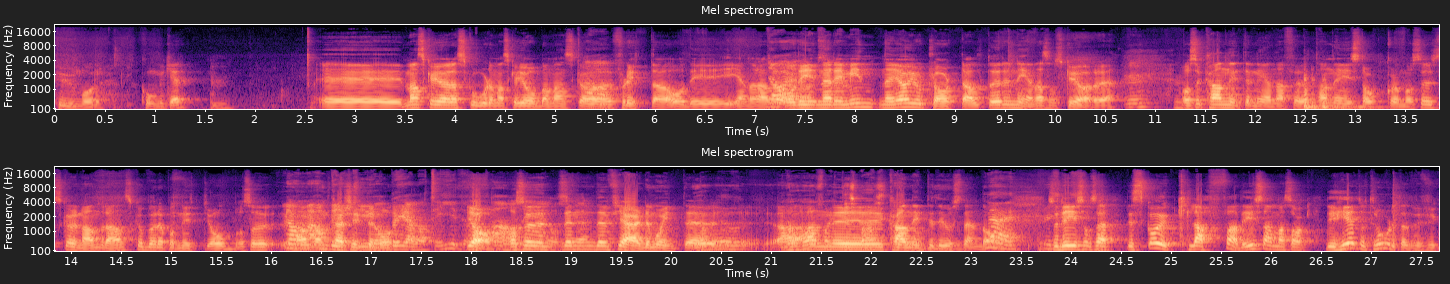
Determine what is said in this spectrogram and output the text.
humorkomiker. Eh, man ska göra skola, man ska jobba, man ska Ja. flytta och det är ena och det andra. Ja, ja, och det, när, det är min, när jag har gjort klart allt, då är det den ena som ska göra det. Mm. Och så kan inte den ena för att han är i Stockholm och så ska den andra, han ska börja på ett nytt jobb och så Ja, men annan han kanske inte jobb mår... hela tiden. Ja, Fan, och så den, den fjärde mår inte... jag han har han eh, kan det. inte det just den dagen. Nej, Så det är som så här, det ska ju klaffa. Det är ju samma sak. Det är helt otroligt att vi fick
